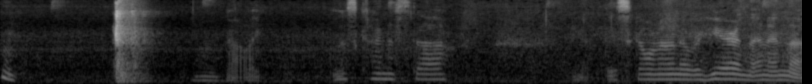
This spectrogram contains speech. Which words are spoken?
Hmm. We've got like this kind of stuff. We got this going on over here, and then in the,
